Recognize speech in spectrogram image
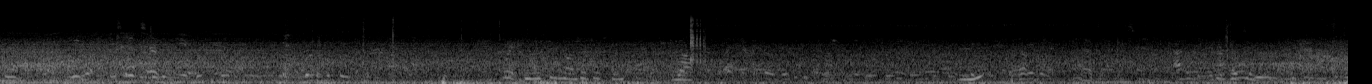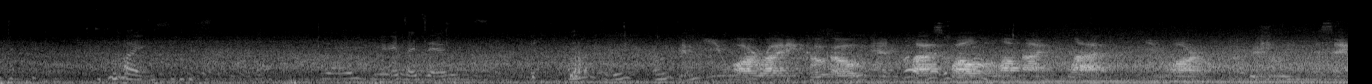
If you are riding Coco in Class 12 Alumni Flat, you are officially missing.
